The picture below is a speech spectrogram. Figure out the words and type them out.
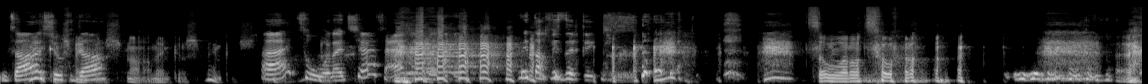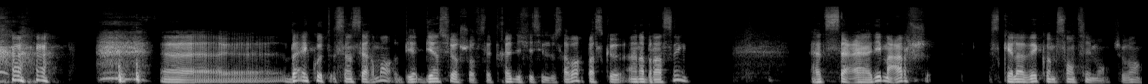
انت ما شي يمكنش ما وحده يمكنش non non ما يمكنش ما يمكنش اه تصور هادشي في عالم ميتافيزيقي تصوروا تصوروا Euh, bah écoute, sincèrement, bien, bien sûr, chauffe, c'est très difficile de savoir parce que Anna Brassing, هاد الساعة هادي ما عرفش ce qu'elle avait comme sentiment, tu vois.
